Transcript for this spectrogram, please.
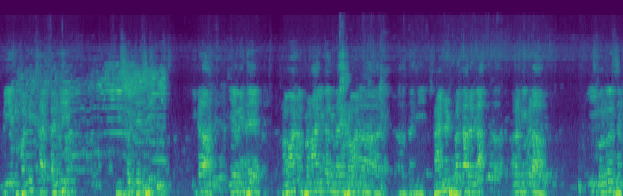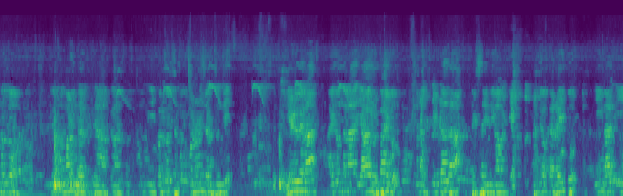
మీరు పండించిన కంది తీసుకొచ్చేసి ఇక్కడ ఏవైతే ప్రమాణ ప్రణాళికలు ఉన్నాయి. ప్రమాణ దాని స్టాండర్డ్ ప్రకారంగా మనం ఇక్కడ ఈ కొనుగోలు సెంటర్లో అమ్మడం జరుగుతుంది ఈ కొనుగోలు సెంటర్ కొనడం జరుగుతుంది. ఏడు వేల ఐదు వందల యాభై రూపాయలు మన క్వింటాల్ ధర ఫిక్స్ అయింది కాబట్టి ప్రతి ఒక్క రైతు ఈ ఈ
